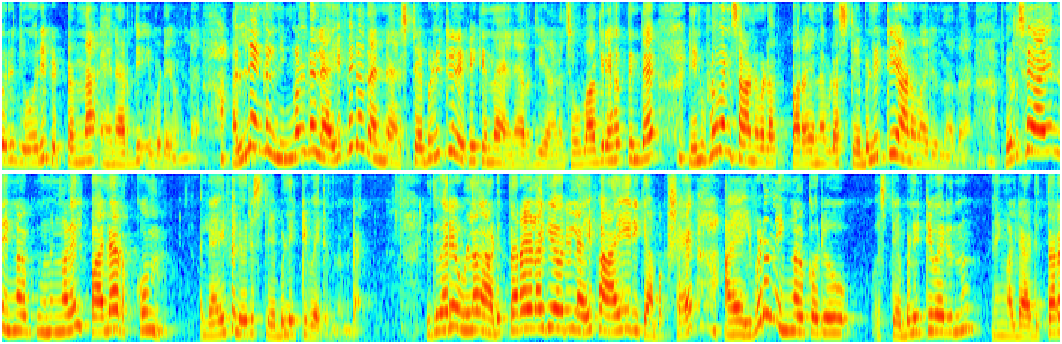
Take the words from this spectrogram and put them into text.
ഒരു ജോലി കിട്ടുന്ന എനർജി ഇവിടെയുണ്ട്. അല്ലെങ്കിൽ നിങ്ങളുടെ ലൈഫിന് തന്നെ സ്റ്റെബിലിറ്റി ലഭിക്കുന്ന എനർജിയാണ് ചൊവ്വാഗ്രഹത്തിന്റെ ഇൻഫ്ലുവൻസ് ആണ് ഇവിടെ പറയുന്നത്. ഇവിടെ സ്റ്റെബിലിറ്റിയാണ് വരുന്നത്. തീർച്ചയായും നിങ്ങൾ നിങ്ങളിൽ പലർക്കും ലൈഫിൽ ഒരു സ്റ്റെബിലിറ്റി വരുന്നുണ്ട്. ഇതുവരെ ഉള്ള അടിത്തറ ഇളകിയ ഒരു ലൈഫ് ആയിരിക്കാം. പക്ഷേ ഇവിടെ നിങ്ങൾക്കൊരു സ്റ്റെബിലിറ്റി വരുന്നു. നിങ്ങളുടെ അടിത്തറ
